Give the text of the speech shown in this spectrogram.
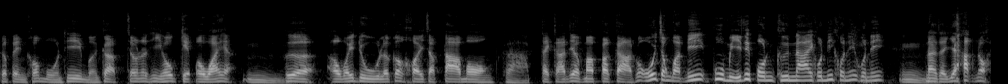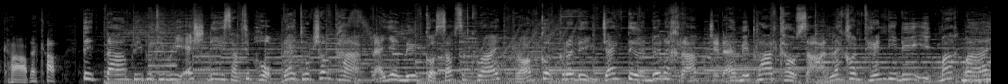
ก็เป็นข้อมูลที่เหมือนกับเจ้าหน้าที่เขาเก็บเอาไว้อะอืมเพื่อเอาไว้ดูแล้วก็คอยจับตามองครับแต่การที่จะมาประกาศว่าโอ้ยจังหวัดนี้ผู้มีอิทธิพลคือนายคนนี้คนนี้คนนี้อืมน่าจะยากหน่อยครับนะครับ ติดตาม PPTV HD 36 ได้ทุกช่องทาง และอย่าลืมกด Subscribe พร้อมกดกระดิ่งแจ้งเตือนด้วยนะครับ จะได้ไม่พลาดข่าวสารและคอนเทนต์ดี ๆ อีกมากมาย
